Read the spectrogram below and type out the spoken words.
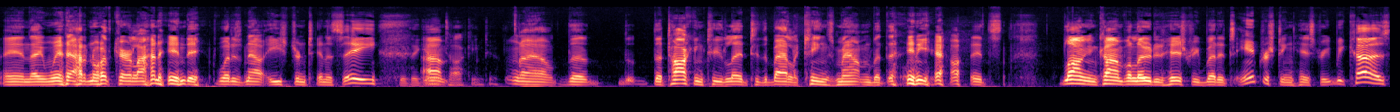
And they went out of North Carolina into what is now eastern Tennessee. Did they get um, talking to? Well, the, the, the talking to led to the Battle of Kings Mountain, but the, anyhow, it's long and convoluted history, but it's interesting history because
